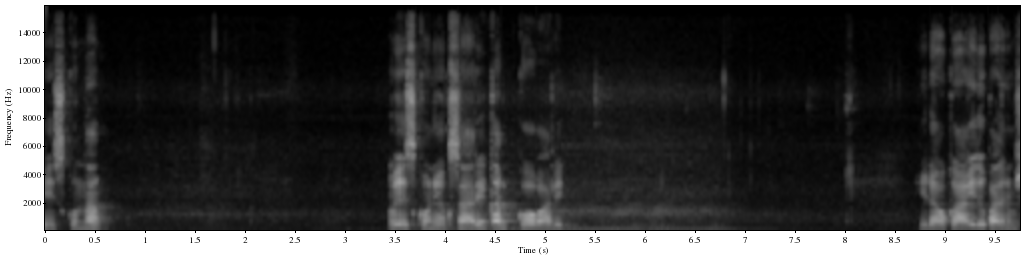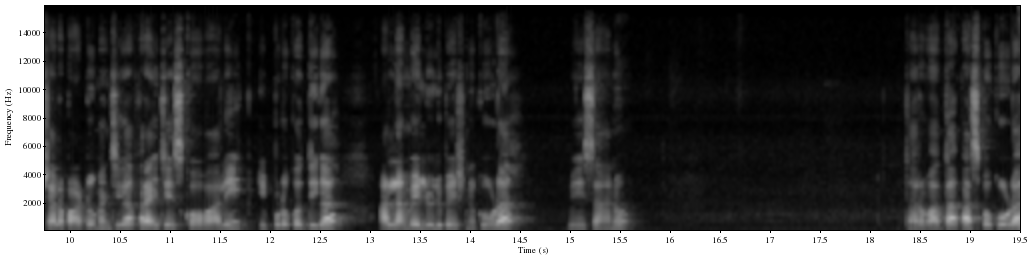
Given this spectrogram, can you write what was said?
వేసుకుందాం. వేసుకొని ఒకసారి కలుపుకోవాలి. ఇలా ఒక ఐదు పది నిమిషాల పాటు మంచిగా ఫ్రై చేసుకోవాలి. ఇప్పుడు కొద్దిగా అల్లం వెల్లుల్లి పేస్ట్ని కూడా వేసాను. తర్వాత పసుపు కూడా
